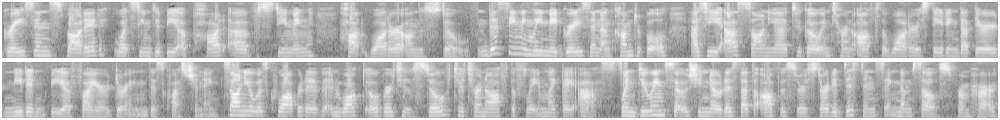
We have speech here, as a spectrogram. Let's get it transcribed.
Grayson spotted what seemed to be a pot of steaming hot water on the stove. This seemingly made Grayson uncomfortable as he asked Sonya to go and turn off the water, stating that there needn't be a fire during this questioning. Sonya was cooperative and walked over to the stove to turn off the flame like they asked. When doing so, she noticed that the officers started distancing themselves from her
